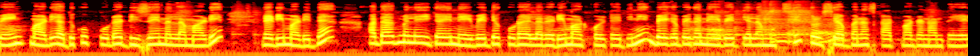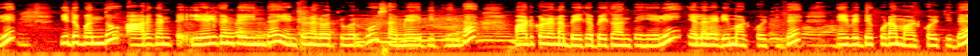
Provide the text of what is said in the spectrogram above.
ಪೇಂಟ್ ಮಾಡಿ ಅದಕ್ಕೂ ಕೂಡ ಡಿಸೈನ್ ಎಲ್ಲ ಮಾಡಿ ರೆಡಿ ಮಾಡಿದ್ದೆ. ಅದಾದಮೇಲೆ ಈಗ ಈ ನೈವೇದ್ಯ ಕೂಡ ಎಲ್ಲ ರೆಡಿ ಮಾಡ್ಕೊಳ್ತಾ ಇದ್ದೀನಿ. ಬೇಗ ಬೇಗ ನೈವೇದ್ಯ ಎಲ್ಲ ಮುಗಿಸಿ ತುಳಸಿ ಹಬ್ಬನ ಸ್ಟಾರ್ಟ್ ಮಾಡೋಣ ಅಂತ ಹೇಳಿ. ಇದು ಬಂದು ಆರು ಗಂಟೆ ಏಳು ಗಂಟೆಯಿಂದ ಎಂಟು ನಲವತ್ತರವರೆಗೂ ಸಮಯ ಇದ್ದಿದ್ದರಿಂದ ಮಾಡ್ಕೊಳ್ಳೋಣ ಬೇಗ ಬೇಗ ಅಂತ ಹೇಳಿ ಎಲ್ಲ ರೆಡಿ ಮಾಡ್ಕೊಳ್ತಿದ್ದೆ. ನೈವೇದ್ಯ ಕೂಡ ಮಾಡ್ಕೊಳ್ತಿದ್ದೆ.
